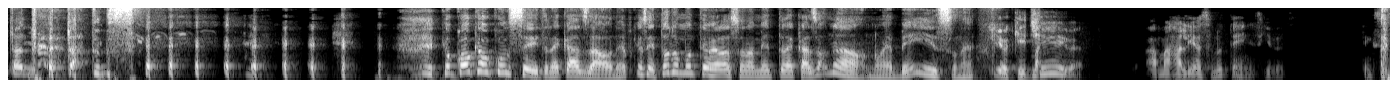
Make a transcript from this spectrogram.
Tá, tá, tá, tudo certo. Qual que é o conceito, né? Casal, né? Porque assim, todo mundo tem um relacionamento, então é casal. Não, não é bem isso, né? E o Kit mas... amarra aliança no tênis, Tem que ser.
